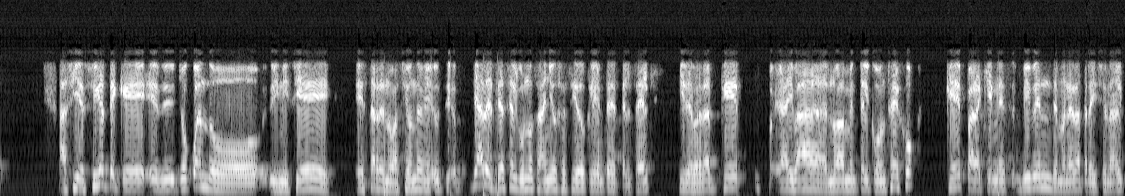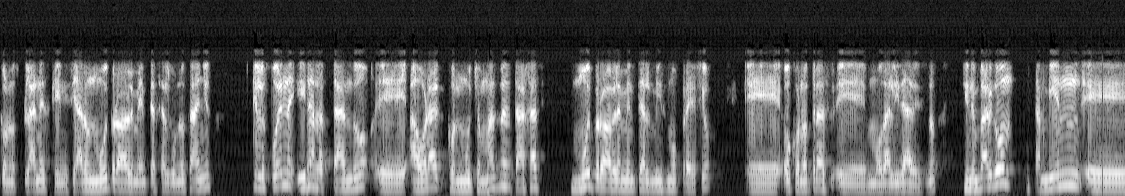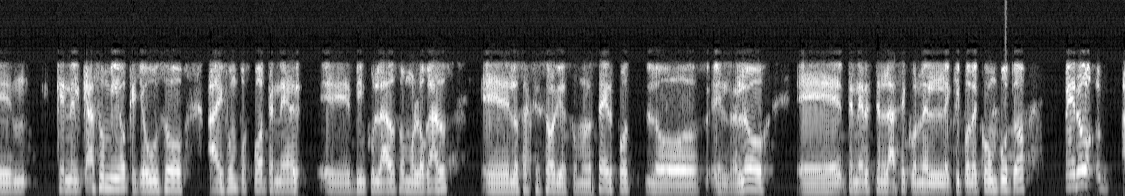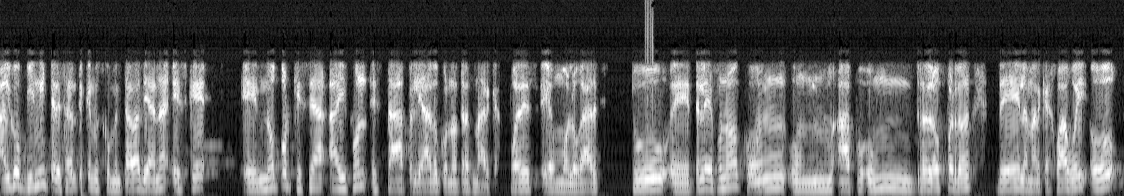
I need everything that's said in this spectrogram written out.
Así es, fíjate que eh, yo cuando inicié esta renovación, de, ya desde hace algunos años he sido cliente de Telcel y de verdad que ahí va nuevamente el consejo que para quienes viven de manera tradicional con los planes que iniciaron muy probablemente hace algunos años, que los pueden ir adaptando eh, ahora con mucho más ventajas, muy probablemente al mismo precio eh, o con otras eh, modalidades, ¿no? Sin embargo, también eh, que en el caso mío, que yo uso iPhone, pues puedo tener eh, vinculados, homologados eh, los accesorios como los AirPods, los, el reloj, eh, tener este enlace con el equipo de cómputo. Pero algo bien interesante que nos comentaba Diana es que eh, no porque sea iPhone está peleado con otras marcas. Puedes eh, homologar tu eh, teléfono con un, un reloj, perdón, de la marca Huawei o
